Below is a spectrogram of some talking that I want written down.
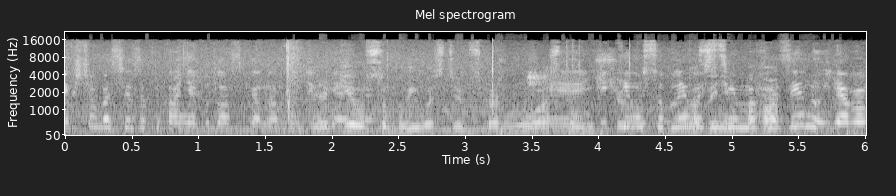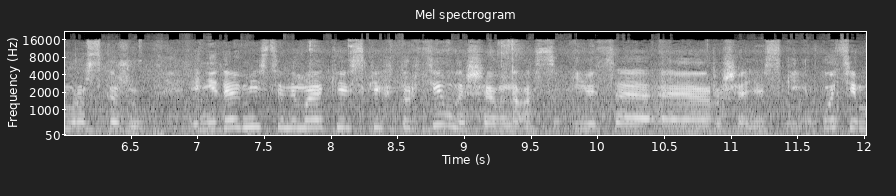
Якщо у вас є запитання, будь ласка, на будь-яке. Які особливості, скажімо, у вас, Е, тому що Які особливості магазинів багато? магазину, я вам розкажу. Ніде в місті немає київських тортів лише в нас, і це е, Рошенівський. Потім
